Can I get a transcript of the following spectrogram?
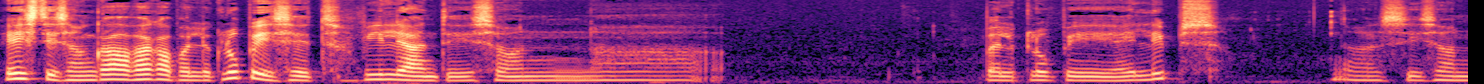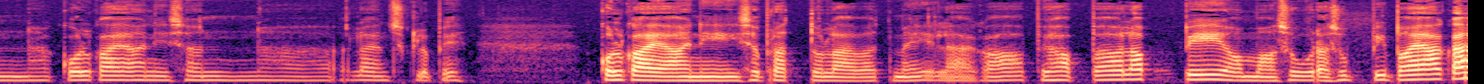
Eestis on ka väga palju klubisid, Viljandis on veel klubi Ellips, siis on Kolgajaanis on Lions klubi Kolgajaani sõbrad tulevad meile ka pühapäeval appi oma suure supipajaga,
